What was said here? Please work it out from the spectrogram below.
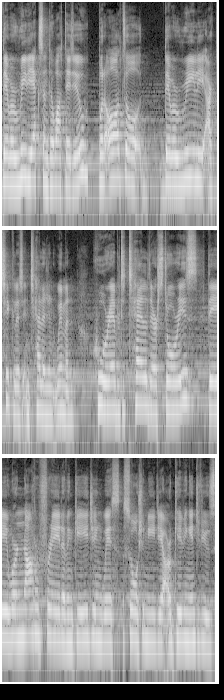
they were really excellent at what they do, but also they were really articulate, intelligent women who were able to tell their stories. They were not afraid of engaging with social media or giving interviews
